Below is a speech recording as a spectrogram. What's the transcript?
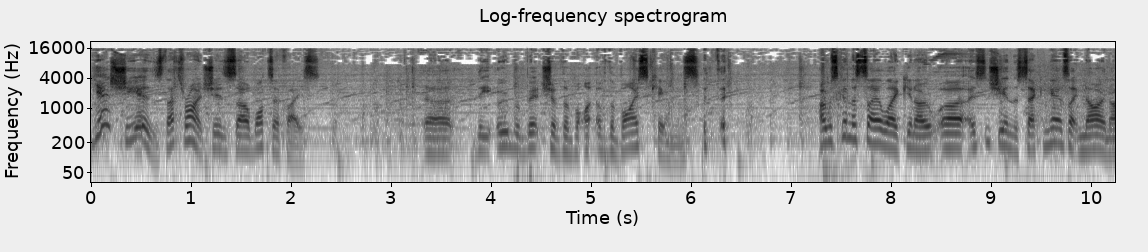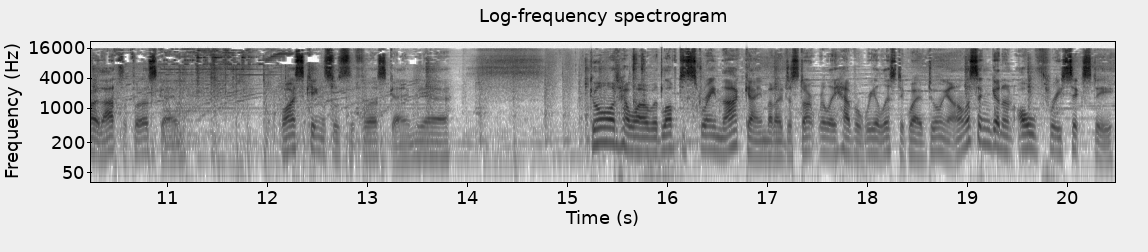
yes, she is. That's right. She's, uh, what's her face? Uh, the uber bitch of the of the Vice Kings. I was gonna say, like, you know, uh, isn't she in the second game? It's like, no, no, that's the first game. Vice Kings was the first game, yeah. God, how I would love to stream that game, but I just don't really have a realistic way of doing it. Unless I can get an old 360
